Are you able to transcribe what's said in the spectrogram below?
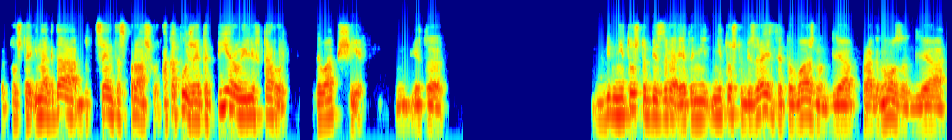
потому что иногда пациенты спрашивают, а какой же это первый или второй? Да вообще, это не то, что без, это не, не то, что без разницы, это важно для прогноза, для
